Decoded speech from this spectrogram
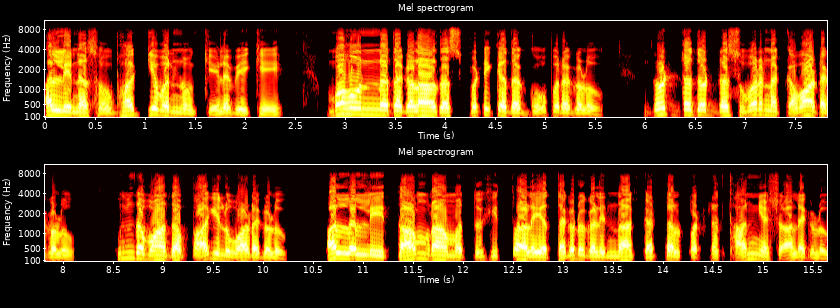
ಅಲ್ಲಿನ ಸೌಭಾಗ್ಯವನ್ನು ಕೇಳಬೇಕೆ? ಮಹೋನ್ನತಗಳಾದ ಸ್ಫಟಿಕದ ಗೋಪುರಗಳು, ದೊಡ್ಡ ದೊಡ್ಡ ಸುವರ್ಣ ಕವಾಟಗಳು ಕುಂದವಾದ ಬಾಗಿಲುವಾಡಗಳು ಅಲ್ಲಲ್ಲಿ ತಾಮ್ರ ಮತ್ತು ಹಿತ್ತಾಳೆಯ ತಗಡುಗಳಿಂದ ಕಟ್ಟಲ್ಪಟ್ಟ ಧಾನ್ಯ ಶಾಲೆಗಳು.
